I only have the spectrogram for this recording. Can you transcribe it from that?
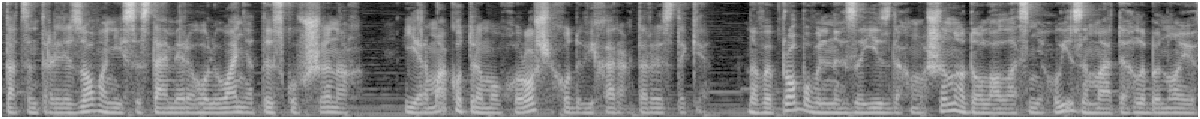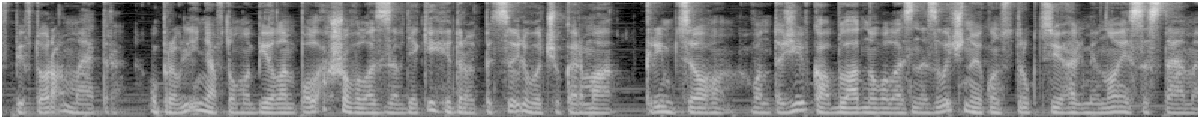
та централізованій системі регулювання тиску в шинах, Єрмак отримав хороші ходові характеристики. На випробувальних заїздах машина долала снігові замети глибиною в півтора метри. Управління автомобілем полегшувалось завдяки гідропідсилювачу керма. Крім цього, вантажівка обладнувалась незвичною конструкцією гальмівної системи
